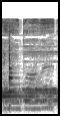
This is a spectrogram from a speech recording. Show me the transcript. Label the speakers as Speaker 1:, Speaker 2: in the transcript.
Speaker 1: Hey, Bobby.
